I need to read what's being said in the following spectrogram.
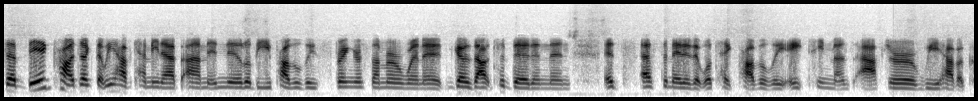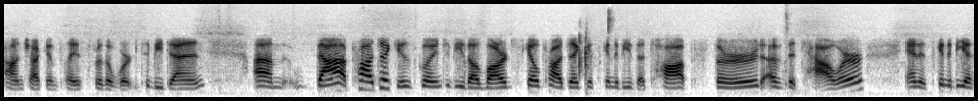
the big project that we have coming up, um, and it'll be probably spring or summer when it goes out to bid, and then it's estimated it will take probably 18 months after we have a contract in place for the work to be done. Um, that project is going to be the large scale project. It's going to be the top third of the tower, and it's going to be a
